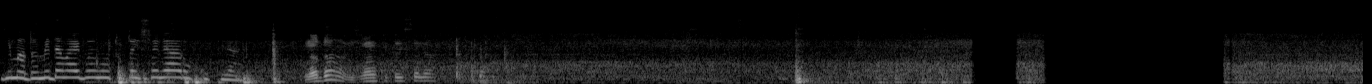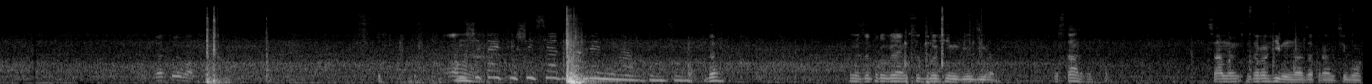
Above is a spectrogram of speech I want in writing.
Діма, то ми давай будемо тут і соляру купляти. Ну да, візьмемо тут і соля. Ви считайте 62 гривні наш бензин. Да. Мы заправляемся другим бензином. Мустанг. Самым дорогим на заправке был.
